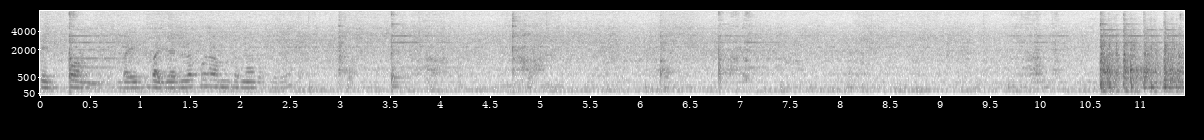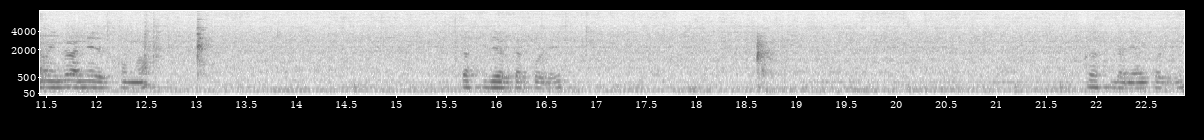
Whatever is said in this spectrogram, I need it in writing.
తెచ్చుకోండి. బయట బజార్లో కూడా అమ్ముతున్నారు ఇప్పుడు. మనం ఇందులో అన్నీ వేసుకుందాం. కాస్త జీలకర్ర పొడి కాస్త ధనియాల పొడి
